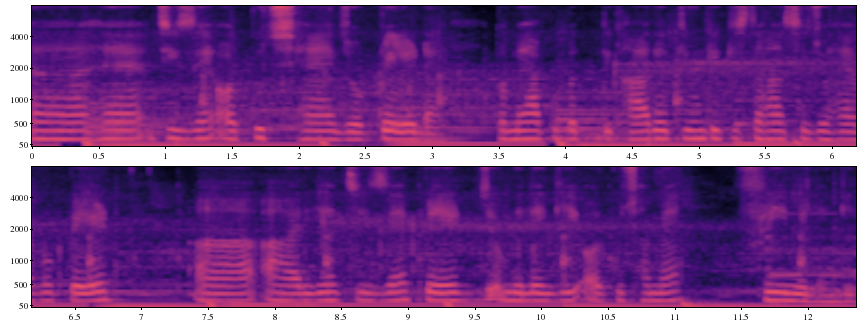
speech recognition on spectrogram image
है चीज़ें और कुछ हैं जो पेड है। तो मैं आपको दिखा देती हूँ कि किस तरह से जो है वो पेड आ रही हैं चीज़ें। पेड जो मिलेंगी और कुछ हमें फ्री मिलेंगी।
